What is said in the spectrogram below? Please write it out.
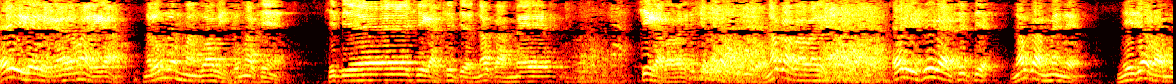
အဲ့ဒီကဲဓမ္မတွေကနှလုံး သွင်းမှန်သွားပြီဆိုမှဖြင့်ဖြစ်ပြရှိကဖြစ်ပြနောက်ကမဲရှိကပါပါလေနောက်ကပါပါလေအဲ့ဒီရှိကဖြစ်ပြနောက်ကမဲနဲ့နေကြပါမူ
